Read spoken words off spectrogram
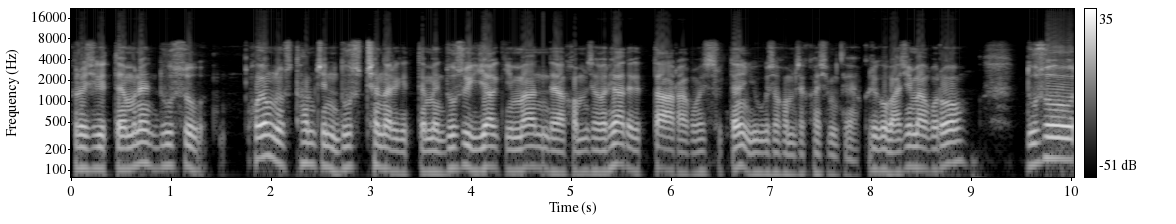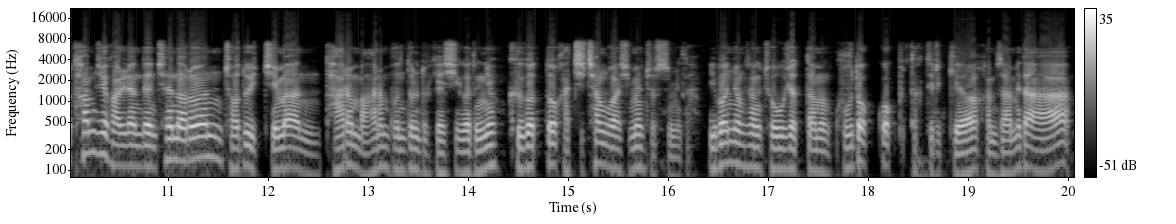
그러시기 때문에 누수, 허용 누수 탐지는 누수 채널이기 때문에 누수 이야기만 내가 검색을 해야 되겠다라고 했을 때는 여기서 검색하시면 돼요. 그리고 마지막으로 누수 탐지 관련된 채널은 저도 있지만 다른 많은 분들도 계시거든요. 그것도 같이 참고하시면 좋습니다. 이번 영상 좋으셨다면 구독 꼭 부탁드릴게요. 감사합니다.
